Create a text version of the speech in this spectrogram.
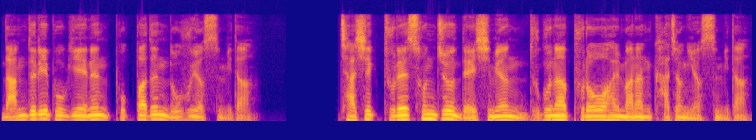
남들이 보기에는 복받은 노후였습니다. 자식 둘의 손주 넷이면 누구나 부러워할 만한 가정이었습니다.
